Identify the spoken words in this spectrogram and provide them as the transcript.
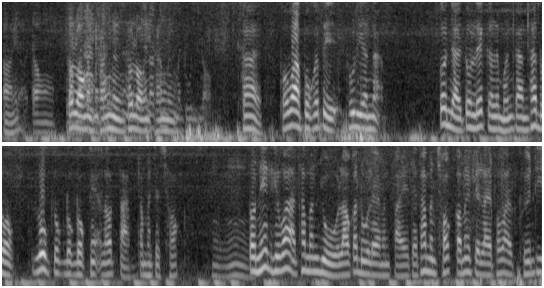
ตอนนี้ เดี๋ยวต้องทดลองอีกครั้งหนึ่งทดลองอีกครั้งหนึ่ง มาดูดอกใช่ เพราะว่าปกติทุเรียนน่ะ ต้นใหญ่ต้นเล็กกันเลยเหมือนกัน ถ้าดกลูกดกดกดกเนี่ยเราตัดแต่มันจะช็อกอืมต้นนี้คือว่าถ้ามันอยู่เราก็ดูแลมันไป แต่ถ้ามันช็อกก็ไม่เป็นไร เพราะว่าพื้นที่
